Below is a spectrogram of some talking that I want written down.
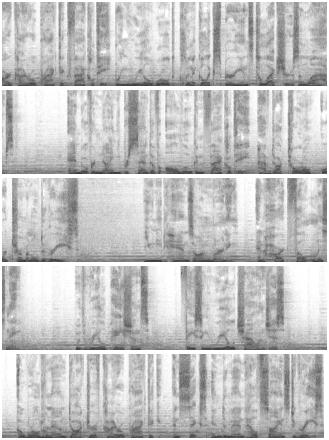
our chiropractic faculty bring real world clinical experience to lectures and labs. And over 90% of all Logan faculty have doctoral or terminal degrees. You need hands on learning and heartfelt listening with real patients facing real challenges. A world renowned doctor of chiropractic and six in demand health science degrees,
